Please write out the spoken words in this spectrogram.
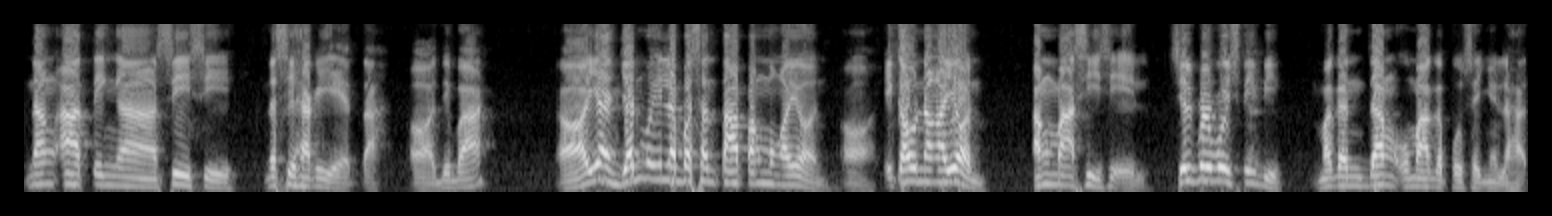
ng ating ah, sisi na si Harrieta. Oh, 'di ba? Oh, yan, diyan mo ilabas ang tapang mo ngayon. Oh, ikaw na ngayon ang masisiil. Silver Voice TV, magandang umaga po sa inyo lahat.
